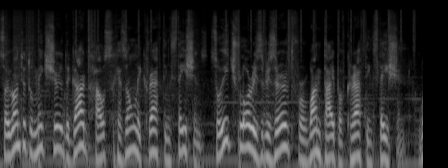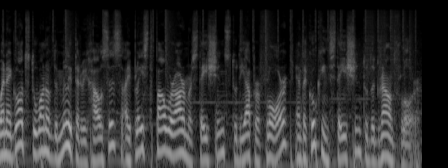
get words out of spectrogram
so I wanted to make sure the guardhouse has only crafting stations, so each floor is reserved for one type of crafting station. When I got to one of the military houses, I placed power armor stations to the upper floor and a cooking station to the ground floor.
